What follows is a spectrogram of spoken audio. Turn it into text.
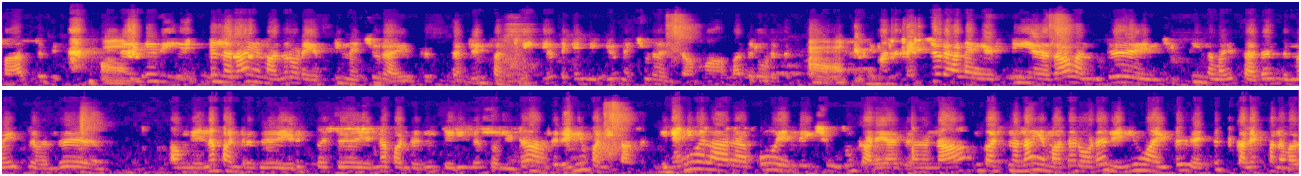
பிப்ரவரி எட்டுல தான் என் மதரோட எஃப்டி மெச்சூர் ஆயிருக்கு. பிப்ரவரி ஃபர்ஸ்ட் வீக்ல செகண்ட் வீக்லயும் மெச்சூர் ஆயிருக்கு அம்மா மதரோடது ஓகே அந்த மெச்சூர் ஆன எஃப்டி தான் வந்துட்டு என் சித்தி இந்த மாதிரி சடன் டிமைஸ்ல வந்து அவங்க என்ன பண்றது எடுப்பது என்ன பண்றதுன்னு தெரியல சொல்லிட்டு அவங்க ரெனியூ பண்ணிட்டாங்க. ரெனியூவல் ஆறப்போ எந்த இஷ்யூஸும் கிடையாது. நான் பர்சனலா என் மதரோட ரெனியூ ஆயிட்டு ரெசிப்ட் கலெக்ட் பண்ண வர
